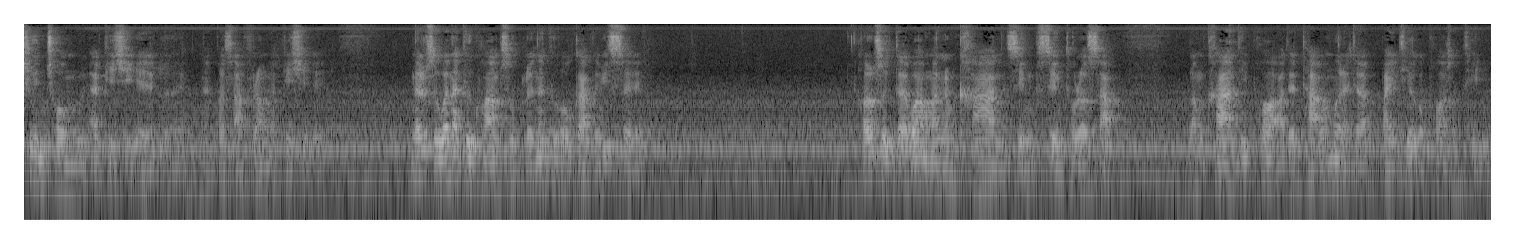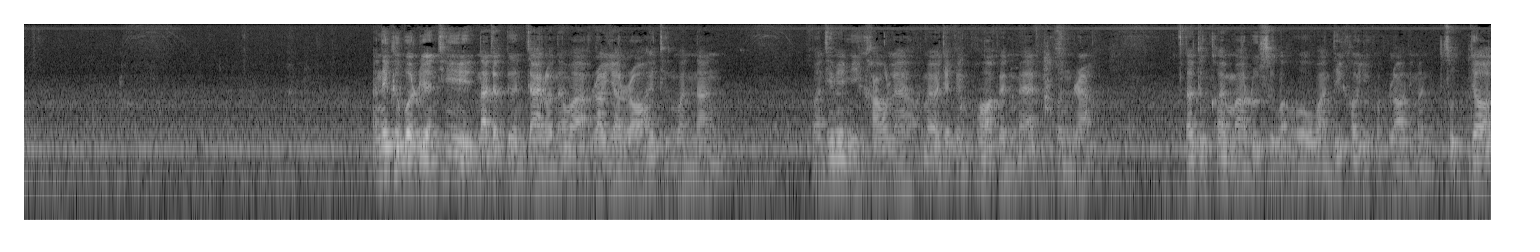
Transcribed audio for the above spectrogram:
ชื่นชมหรือ appreciate เลยนะภาษาฝรั่ง appreciate ไม่รู้สึกว่านั่นคือความสุขเลยนั่นคือโอกาสพิเศษ เขารู้สึกแต่ว่ามันลำคาญเสียงเสียงโทรศัพท์ลำคาญที่พ่ออาจจะถามว่าเมื่อไหร่จะไปเที่ยวกับพ่อสักที อันนี้คือบทเรียนที่น่าจะเตือนใจเรานะว่า เราอย่ารอให้ถึงวันนั้น วันที่ไม่มีเขาแล้ว ไม่ว่าจะเป็นพ่อเป็นแม่เป็นคนรักแล้วถึงค่อยมารู้สึกว่าโอ้วันที่เขาอยู่กับเรานี่มันสุดยอด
